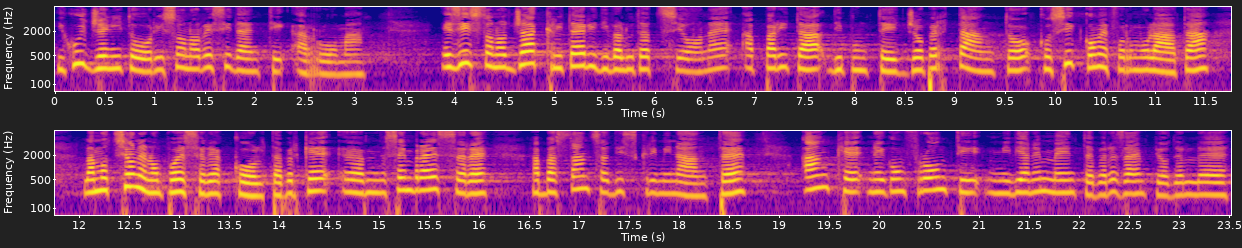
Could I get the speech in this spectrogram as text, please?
i cui genitori sono residenti a Roma. Esistono già criteri di valutazione a parità di punteggio, pertanto, così come formulata, la mozione non può essere accolta perché ehm, sembra essere abbastanza discriminante anche nei confronti, mi viene in mente per esempio delle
